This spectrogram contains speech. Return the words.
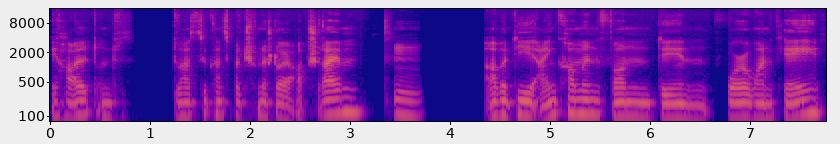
Gehalt und du hast du kannst praktisch von der Steuer abschreiben. Mhm. Aber die Einkommen von den 401(k)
